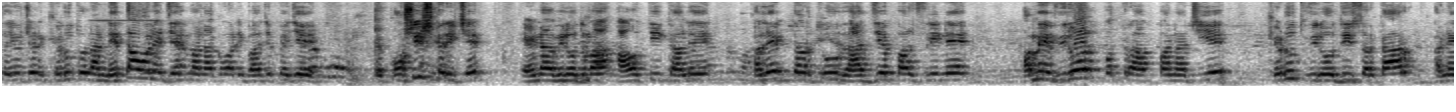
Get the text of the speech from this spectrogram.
થયું છે અને ખેડૂતોના નેતાઓને જેલમાં નાખવાની ભાજપે જે કોશિશ કરી છે, એના વિરોધમાં આવતીકાલે કલેક્ટર થ્રુ રાજ્યપાલશ્રીને અમે વિરોધ પત્ર આપવાના છીએ. ખેડૂત વિરોધી સરકાર અને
